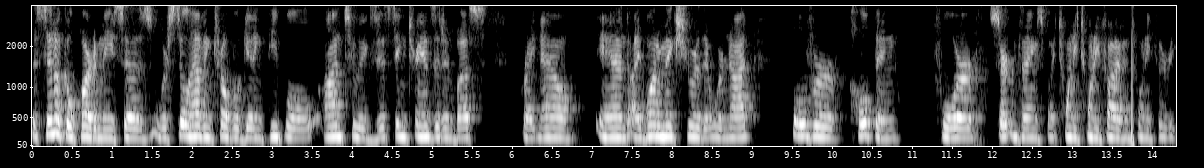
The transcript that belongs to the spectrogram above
the cynical part of me says we're still having trouble getting people onto existing transit and bus right now. And I want to make sure that we're not over hoping for certain things by 2025 and 2030.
